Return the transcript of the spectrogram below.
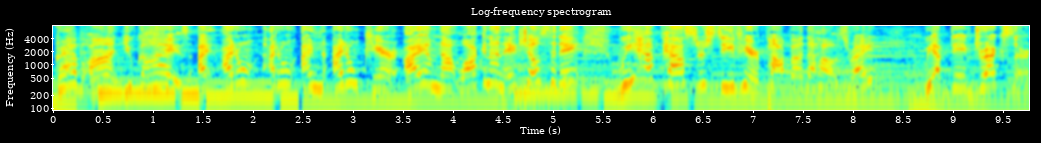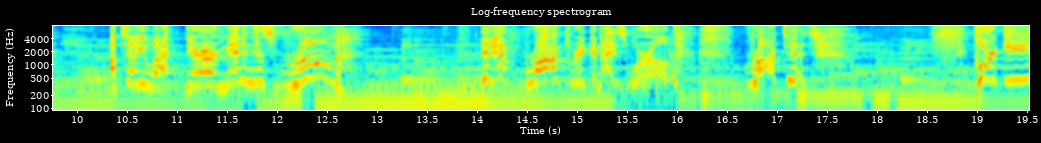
Grab on, you guys. I, I don't I don't I'm, I don't care. I am not walking on eggshells today. We have Pastor Steve here, Papa of the house, right? We have Dave Drexler. I'll tell you what. There are men in this room that have rocked Rick and I's world, rocked it. Corky,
